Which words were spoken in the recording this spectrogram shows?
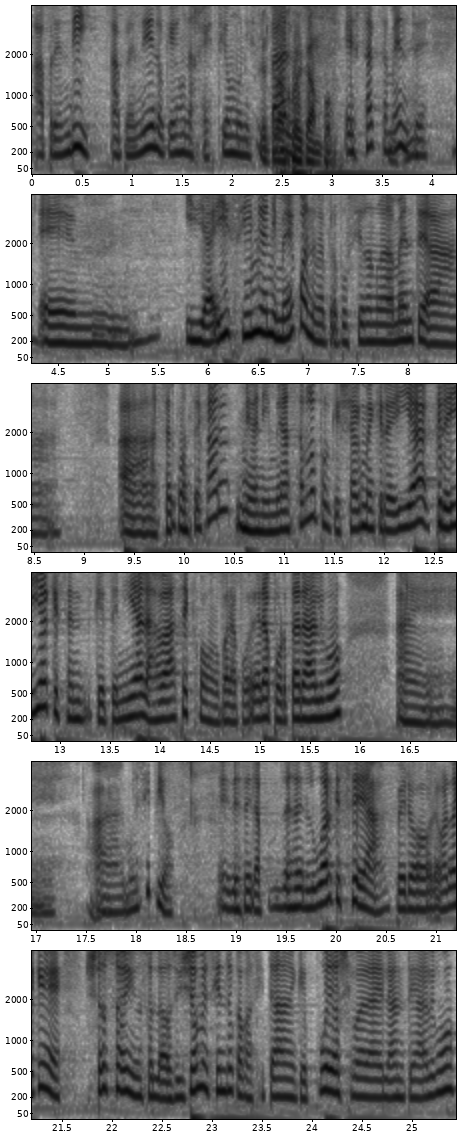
aprendí, aprendí lo que es una gestión municipal. El trabajo de campo. Exactamente. Eh, y de ahí sí me animé cuando me propusieron nuevamente a, a ser concejal, me animé a hacerlo porque ya me creía, creía que, que tenía las bases como para poder aportar algo eh, al municipio. Eh, desde, la, desde el lugar que sea, pero la verdad que yo soy un soldado. Si yo me siento capacitada en que puedo llevar adelante algo,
